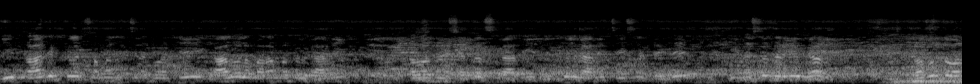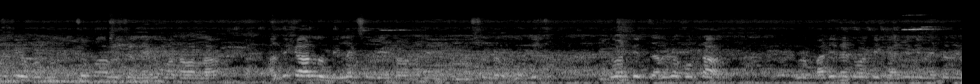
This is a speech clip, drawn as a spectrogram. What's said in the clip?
ఈ ప్రాజెక్టులకు సంబంధించినటువంటి కాలువల మరమ్మతులు కానీ తర్వాత సెంటర్స్ కానీ లిఫ్టులు కానీ చేసినట్లయితే ఈ నష్టం జరిగేది కాదు. ప్రభుత్వానికి ఒక ముందు లేకపోవడం వల్ల అధికారులు నిర్లక్ష్యం చేయడం వల్లనే నష్టం జరుగుతుంది. ఇటువంటి జరగకుండా ఇప్పుడు పడినటువంటి గనిని వెంటనే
